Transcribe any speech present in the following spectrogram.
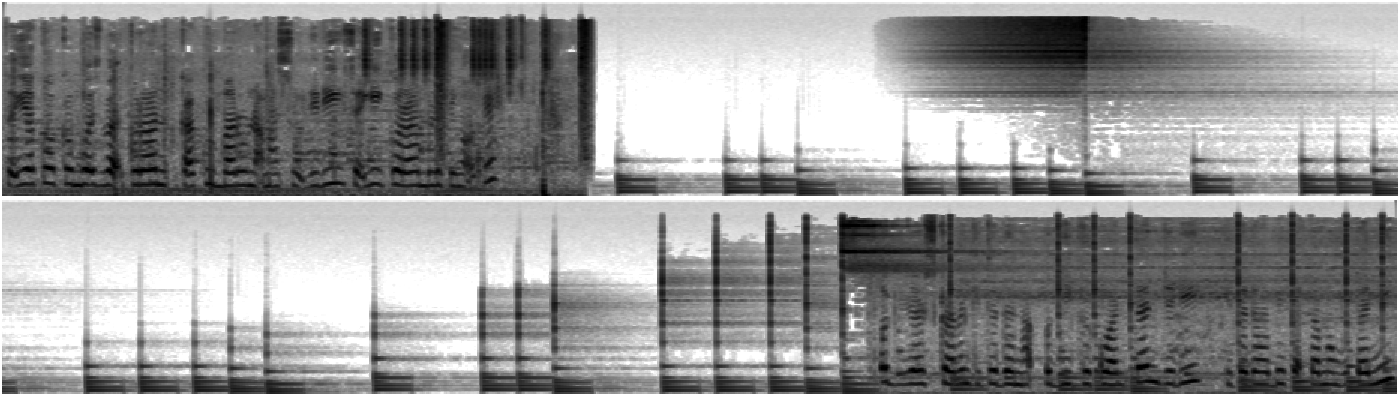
Sekejap aku akan buat sebab korang aku baru nak masuk. Jadi sekejap korang boleh tengok okay guys, sekarang kita dah nak pergi ke Kuantan Jadi kita dah habis kat Taman Botani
